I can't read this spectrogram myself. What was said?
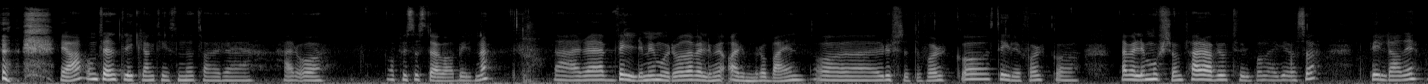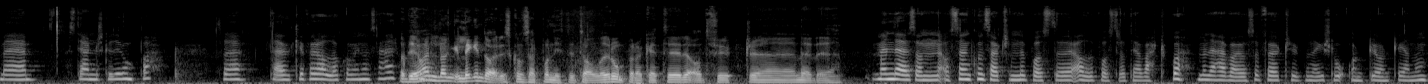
ja, omtrent like lang tid som det tar eh, her å, å pusse støv av bildene. Det er eh, veldig mye moro. Det er veldig mye armer og bein og rufsete folk og stilige folk. Og det er veldig morsomt. Her har vi jo Turboneger også. Bilde av de med stjerneskudd i rumpa. Så det er jo ikke for alle å komme inn og se her. Ja, det var en legendarisk konsert på 90-tallet. Rumperaketter adfyrt uh, nede men det er sånn, også en konsert som påstår, alle påstår at de har vært på. Men det her var jo også før Turboneger slo ordentlig ordentlig gjennom.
